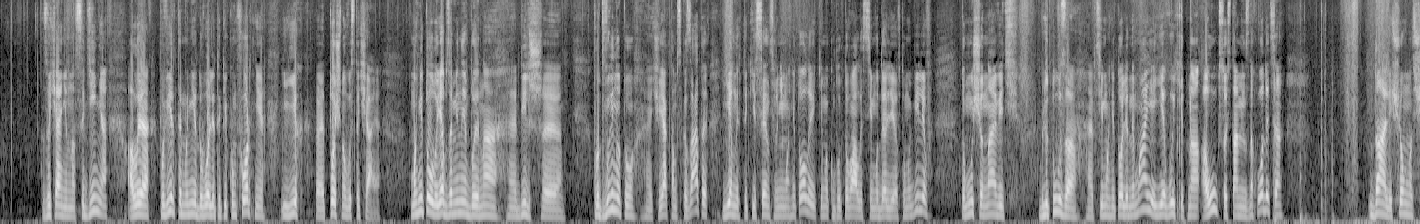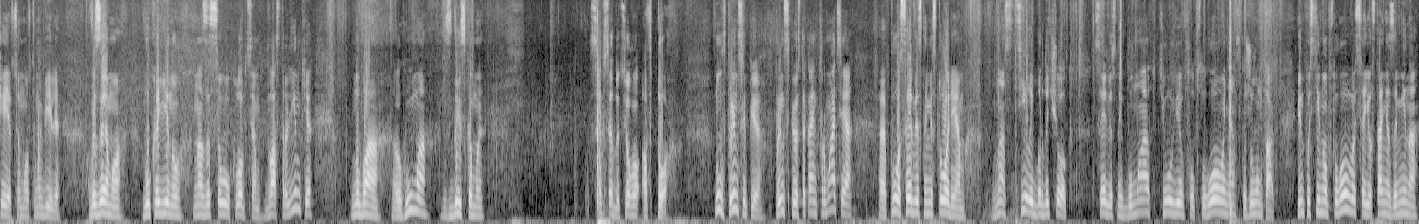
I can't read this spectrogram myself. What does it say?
Звичайні в нас сидіння, але повірте мені, доволі такі комфортні і їх е, точно вистачає. Магнітолу я б замінив би на більш продвинуту, е, чи як там сказати. Є в них такі сенсорні магнітоли, які ми комплектували з ці моделі автомобілів, тому що навіть блютуза е, в цій магнітолі немає. Є вихід на AUX, ось там він знаходиться. Далі, що в нас ще є в цьому автомобілі? Веземо в Україну на ЗСУ хлопцям два стрелінки, нова е, гума з дисками. Це все до цього авто. Ну, в принципі, в принципі, ось така інформація Е, по сервісним історіям. У нас цілий бардачок сервісних бумаг, тювів, обслуговування. Скажу вам так. Він постійно обслуговувався і остання заміна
